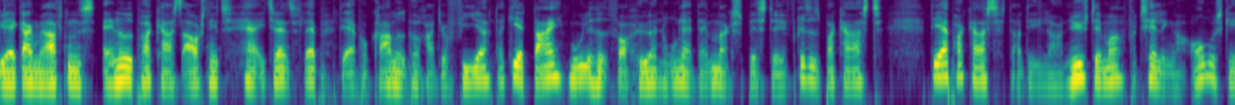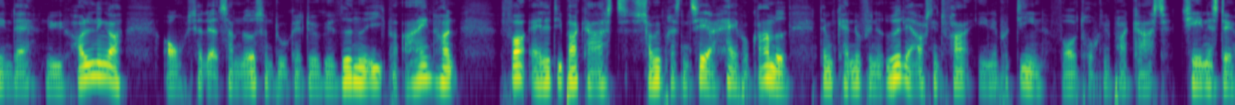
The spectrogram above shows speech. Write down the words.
Vi er i gang med aftens andet podcast afsnit her i Talents Lab. Det er programmet på Radio 4, der giver dig mulighed for at høre nogle af Danmarks bedste fritidspodcast. Det er podcast, der deler nye stemmer, fortællinger og måske endda nye holdninger. Og så er det alt sammen noget, som du kan dykke videre ned i på egen hånd. For alle de podcasts, som vi præsenterer her i programmet, dem kan du finde yderligere afsnit fra inde på din foretrukne podcast tjeneste.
